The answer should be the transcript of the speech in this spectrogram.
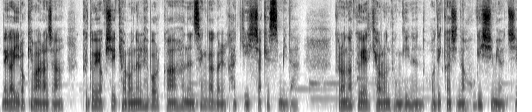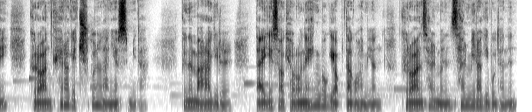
내가 이렇게 말하자 그도 역시 결혼을 해볼까 하는 생각을 갖기 시작했습니다. 그러나 그의 결혼 동기는 어디까지나 호기심이었지 그러한 쾌락의 추구는 아니었습니다. 그는 말하기를 나에게서 결혼의 행복이 없다고 하면 그러한 삶은 삶이라기보다는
